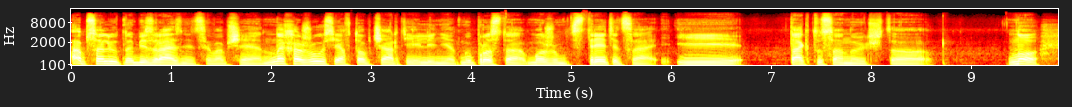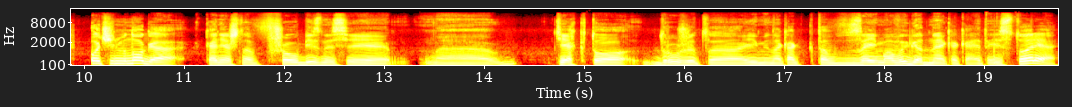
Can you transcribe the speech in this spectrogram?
абсолютно без разницы вообще, нахожусь я в топ-чарте или нет. Мы просто можем встретиться и так тусануть, что... Ну, очень много, конечно, в шоу-бизнесе э, тех, кто дружит, э, именно как-то взаимовыгодная какая-то история.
